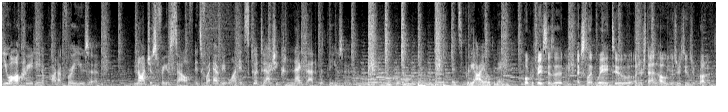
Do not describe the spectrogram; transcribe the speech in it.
you are creating a product for a user not just for yourself, it's for everyone. It's good to actually connect that with the user. It's pretty eye opening. Pokerface is an excellent way to understand how users use your product.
